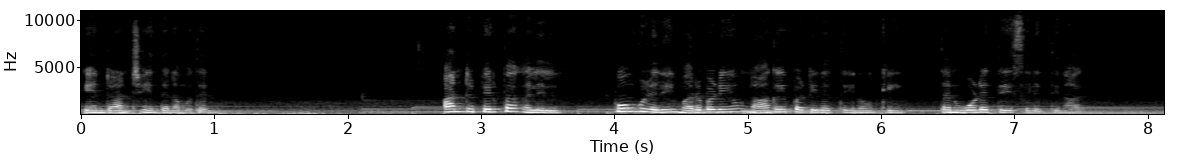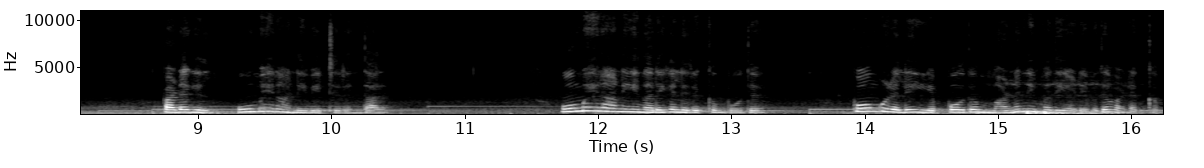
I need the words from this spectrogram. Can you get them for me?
என்றான் சேந்தன் அமுதன். அன்று பிற்பகலில் பூங்குழலி மறுபடியும் நாகைப்பட்டினத்தை நோக்கி தன் ஓடத்தை செலுத்தினாள். படகில் ஊமை ராணி வீற்றிருந்தாள். ஊமை ராணியின் அருகில் இருக்கும்போது பூங்குழலி எப்போதும் மன நிம்மதி அடைவது வழக்கம்.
